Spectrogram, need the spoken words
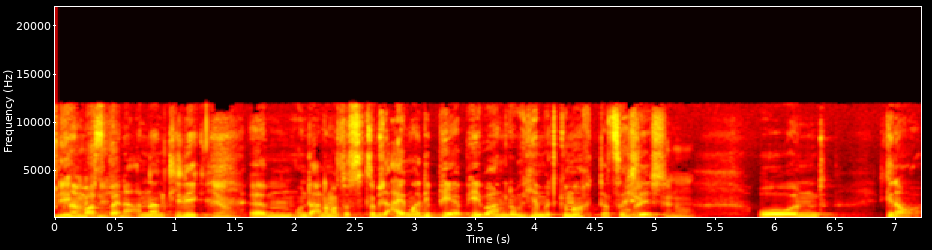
Nee, dann warst du bei einer anderen Klinik. Ja. Ähm, unter anderem hast du, glaube ich, einmal die PRP-Behandlung hier mitgemacht, tatsächlich. Korrekt, genau. Und genau,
